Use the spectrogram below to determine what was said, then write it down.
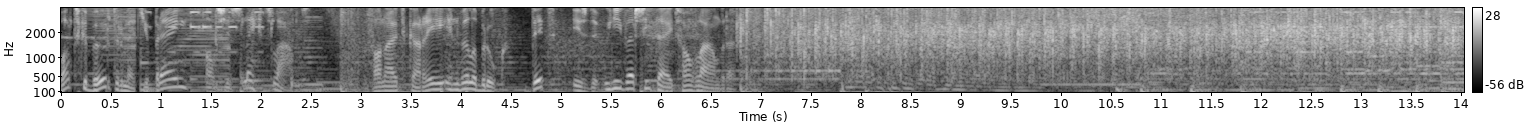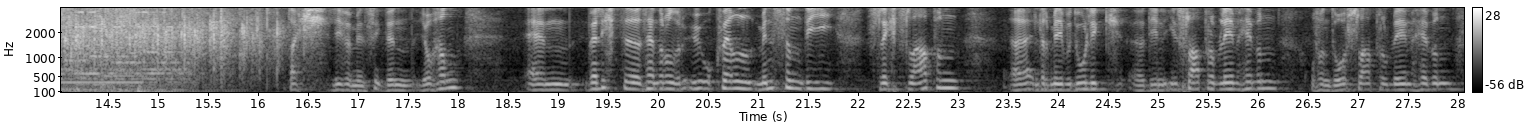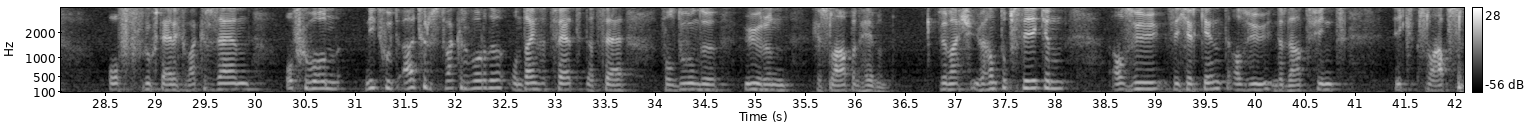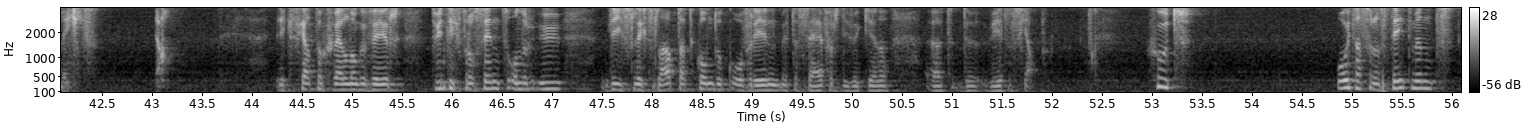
Wat gebeurt er met je brein als je slecht slaapt? Vanuit Carré in Willebroek. Dit is de Universiteit van Vlaanderen. Dag lieve mensen, ik ben Johan. En wellicht eh, zijn er onder u ook wel mensen die slecht slapen. Uh, en daarmee bedoel ik uh, die een inslaapprobleem hebben of een doorslaapprobleem hebben of vroegtijdig wakker zijn of gewoon niet goed uitgerust wakker worden, ondanks het feit dat zij voldoende uren geslapen hebben. Dus mag uw hand opsteken als u zich herkent, als u inderdaad vindt, ik slaap slecht. Ja, ik schat toch wel ongeveer 20 procent onder u die slecht slaapt. Dat komt ook overeen met de cijfers die we kennen uit de wetenschap. Goed. Ooit was er een statement,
